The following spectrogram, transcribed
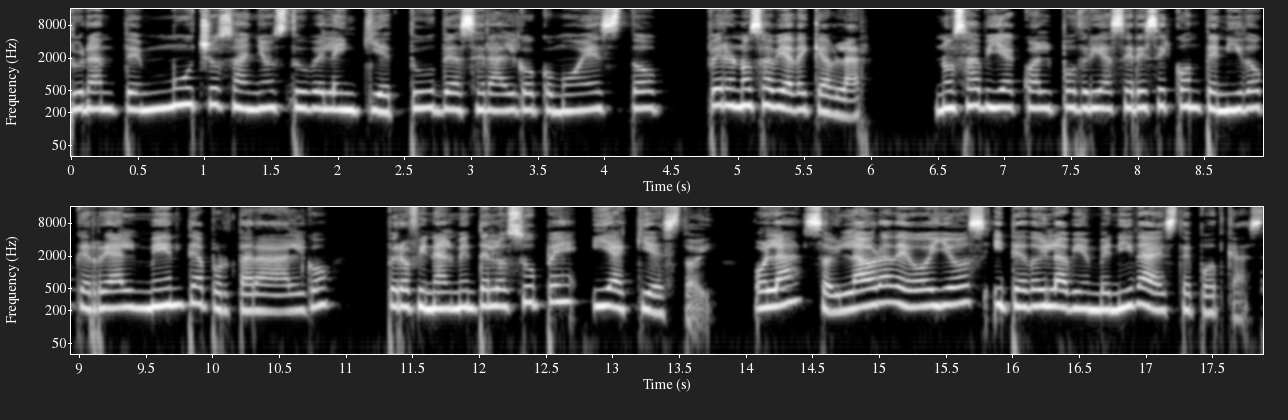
Durante muchos años tuve la inquietud de hacer algo como esto, pero no sabía de qué hablar. No sabía cuál podría ser ese contenido que realmente aportara algo, pero finalmente lo supe y aquí estoy. Hola, soy Laura de Hoyos y te doy la bienvenida a este podcast.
